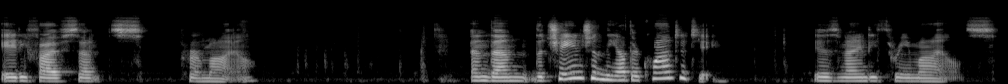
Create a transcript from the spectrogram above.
85 cents per mile. And then the change in the other quantity is 93 miles.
